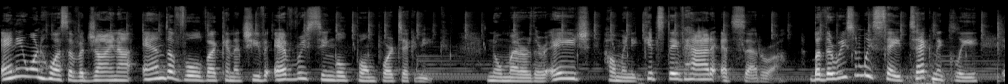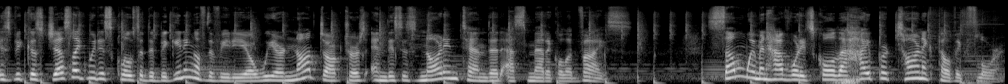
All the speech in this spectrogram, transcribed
anyone who has a vagina and a vulva can achieve every single pompoir technique, no matter their age, how many kids they've had, etc. But the reason we say technically is because just like we disclosed at the beginning of the video, we are not doctors and this is not intended as medical advice. Some women have what is called a hypertonic pelvic floor,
